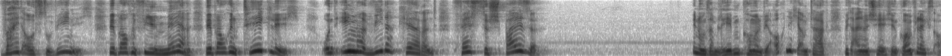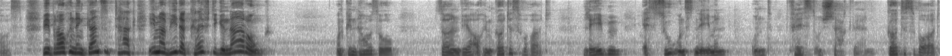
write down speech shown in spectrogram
weitaus zu wenig. Wir brauchen viel mehr. Wir brauchen täglich und immer wiederkehrend feste Speise. In unserem Leben kommen wir auch nicht am Tag mit einem Schälchen Cornflakes aus. Wir brauchen den ganzen Tag immer wieder kräftige Nahrung. Und genauso sollen wir auch im Gotteswort leben, es zu uns nehmen und fest und stark werden. Gottes Wort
